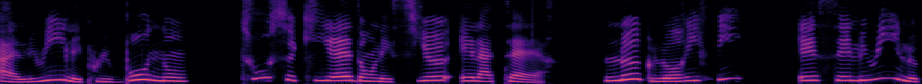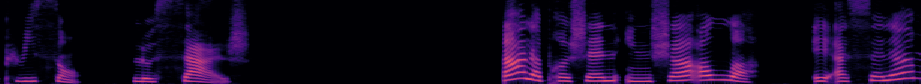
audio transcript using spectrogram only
À lui les plus beaux noms, tout ce qui est dans les cieux et la terre. Le glorifie, et c'est lui le puissant, le sage. À la prochaine, Inch'Allah, إيه، السلام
